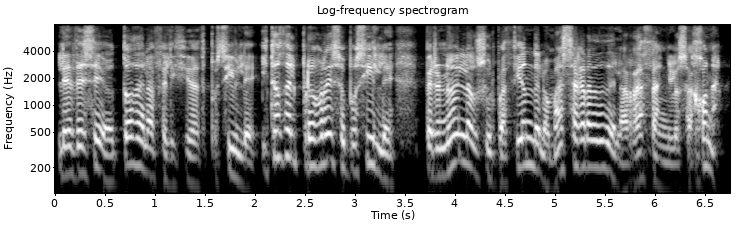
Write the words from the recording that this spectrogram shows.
Le deseo toda la felicidad posible y todo el progreso posible, pero no en la usurpación de lo más sagrado de la raza anglosajona.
